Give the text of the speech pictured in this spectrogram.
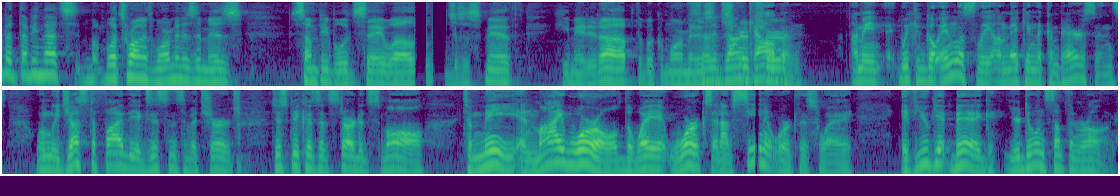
but I mean, that's what's wrong with Mormonism is some people would say, well, Joseph Smith, he made it up. The Book of Mormon so is John scripture. Calvin. I mean, we can go endlessly on making the comparisons. When we justify the existence of a church just because it started small, to me, in my world, the way it works, and I've seen it work this way, if you get big, you're doing something wrong.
